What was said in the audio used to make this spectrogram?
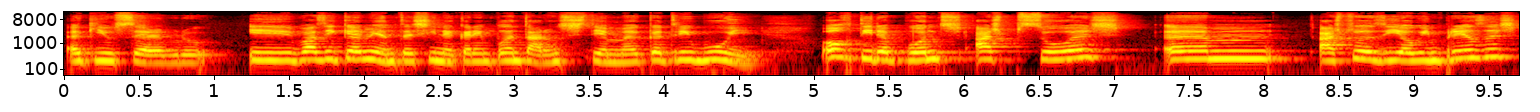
aqui o cérebro. E basicamente a China quer implantar um sistema que atribui ou retira pontos às pessoas, um, às pessoas e ou empresas,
